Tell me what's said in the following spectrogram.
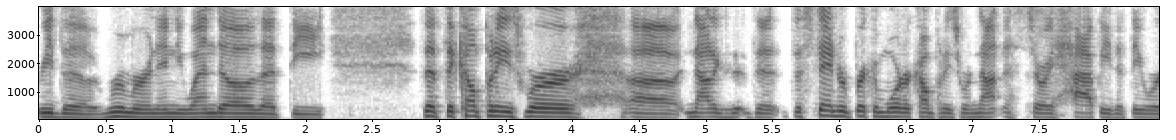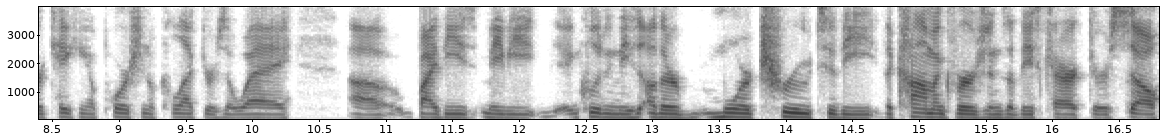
read the rumor and innuendo that the that the companies were uh, not ex- the the standard brick and mortar companies were not necessarily happy that they were taking a portion of collectors away uh, by these maybe including these other more true to the the comic versions of these characters. So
